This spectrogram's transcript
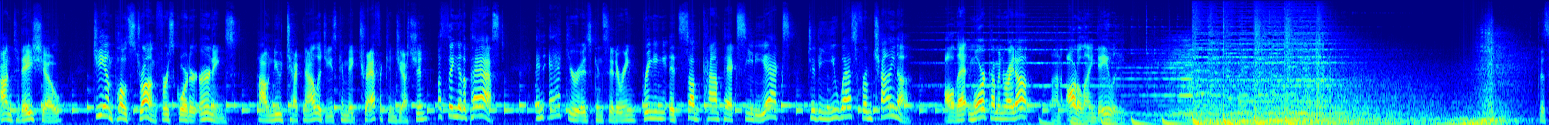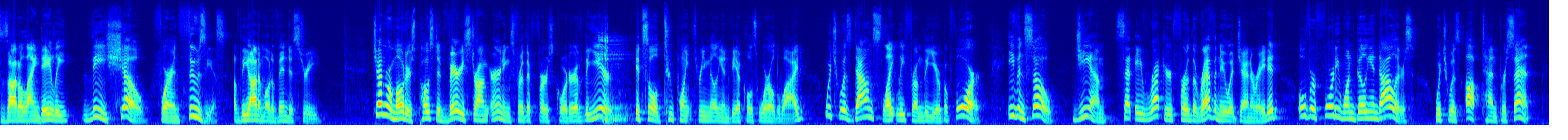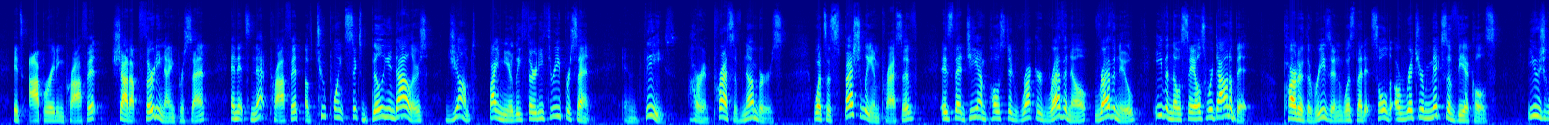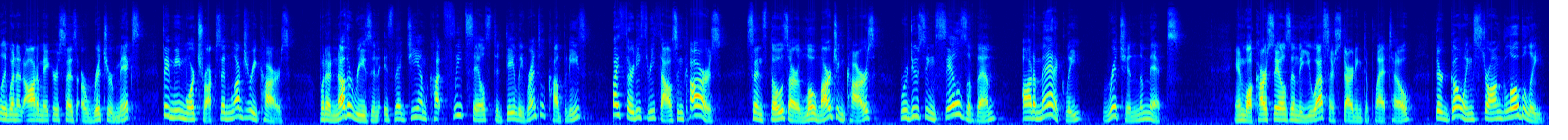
On today's show, GM posts strong first quarter earnings, how new technologies can make traffic congestion a thing of the past, and Acura is considering bringing its subcompact CDX to the US from China. All that and more coming right up on Autoline Daily. This is Autoline Daily, the show for enthusiasts of the automotive industry. General Motors posted very strong earnings for the first quarter of the year. It sold 2.3 million vehicles worldwide, which was down slightly from the year before. Even so, GM set a record for the revenue it generated, over $41 billion, which was up 10%. Its operating profit shot up 39%, and its net profit of $2.6 billion jumped by nearly 33%. And these are impressive numbers. What's especially impressive is that GM posted record revenue, revenue even though sales were down a bit. Part of the reason was that it sold a richer mix of vehicles. Usually, when an automaker says a richer mix, they mean more trucks and luxury cars. But another reason is that GM cut fleet sales to daily rental companies by 33,000 cars. Since those are low margin cars, reducing sales of them automatically richen the mix. And while car sales in the U.S. are starting to plateau, they're going strong globally.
